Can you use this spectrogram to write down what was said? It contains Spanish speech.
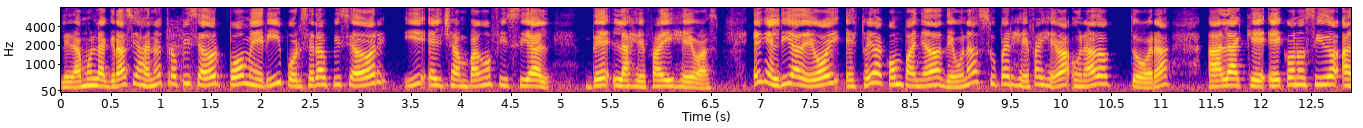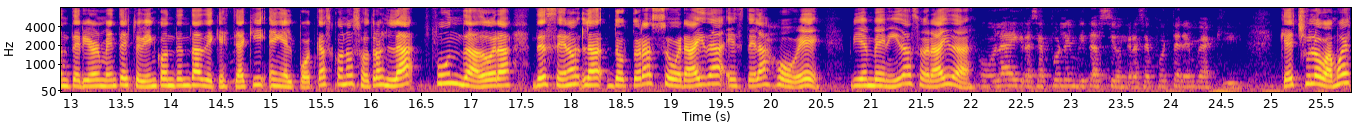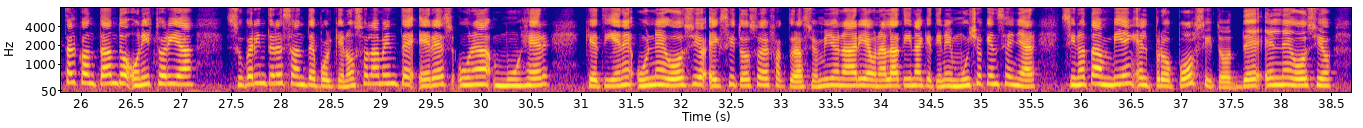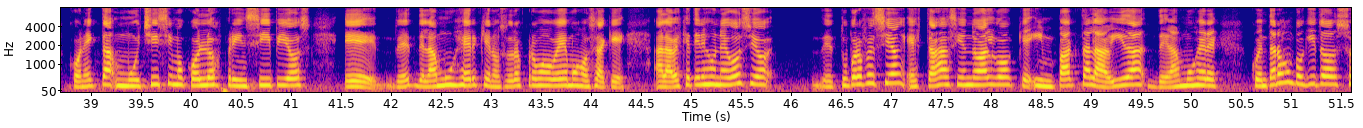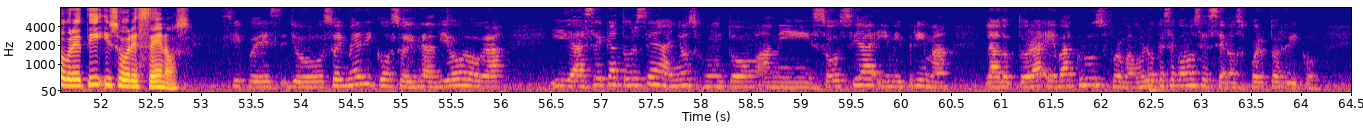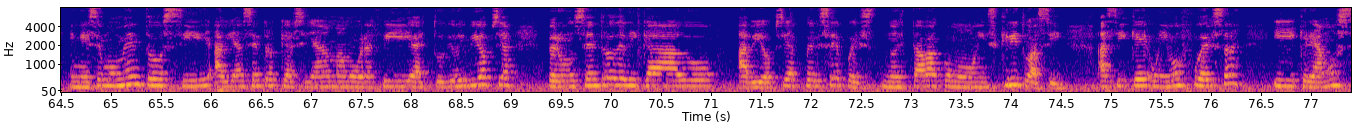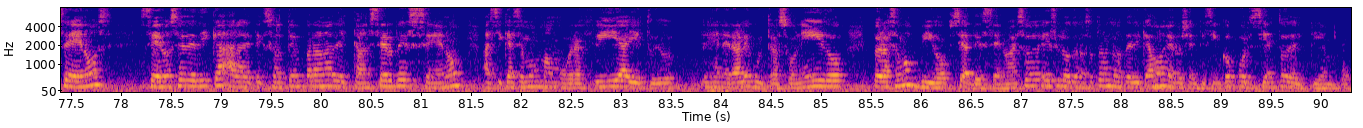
Le damos las gracias a nuestro auspiciador Pomerí por ser auspiciador y el champán oficial de la jefa y jevas. En el día de hoy estoy acompañada de una super jefa y jeva, una doctora a la que he conocido anteriormente. Estoy bien contenta de que esté aquí en el podcast con nosotros, la fundadora de Senos, la doctora Zoraida Estela Jové. Bienvenida, Zoraida. Hola y gracias por la invitación, gracias por tenerme aquí. Qué chulo. Vamos a estar contando una historia súper interesante porque no solamente eres una mujer que tiene un negocio exitoso de facturación millonaria, una latina que tiene mucho que enseñar, sino también el propósito del negocio conecta muchísimo con los principios eh, de, de la mujer que nosotros promovemos. O sea que a la vez que tienes un negocio de tu profesión, estás haciendo algo que impacta la vida de las mujeres. Cuéntanos un poquito sobre ti y sobre senos. Sí, pues yo soy médico, soy radióloga y hace 14 años junto a mi socia y mi prima, la doctora Eva Cruz, formamos lo que se conoce Senos Puerto Rico. En ese momento sí habían centros que hacían mamografía, estudios y biopsias, pero un centro dedicado a biopsias per se pues no estaba como inscrito así. Así que unimos fuerzas y creamos senos Seno se dedica a la detección temprana del cáncer de seno, así que hacemos mamografía y estudios generales, ultrasonido, pero hacemos biopsias de seno. Eso es lo que nosotros nos dedicamos el 85% del tiempo.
